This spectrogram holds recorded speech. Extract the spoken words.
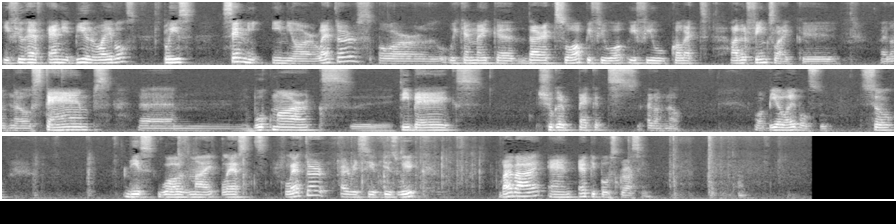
If you have any beer labels, please send me in your letters or we can make a direct swap if you if you collect other things like uh, I don't know stamps, um, bookmarks, uh, tea bags, sugar packets. I don't know or beer labels to. So this was my last letter I received this week. Bye bye and happy post crossing.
